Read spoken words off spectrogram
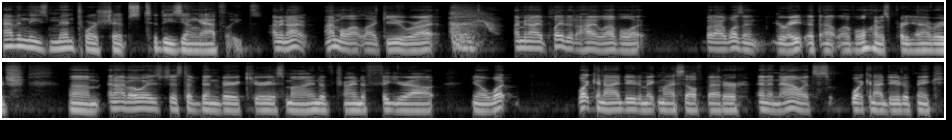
having these mentorships to these young athletes. I mean, I I'm a lot like you, where I, I mean, I played at a high level, but I wasn't great at that level. I was pretty average, um, and I've always just have been very curious mind of trying to figure out, you know, what what can I do to make myself better, and then now it's what can I do to make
